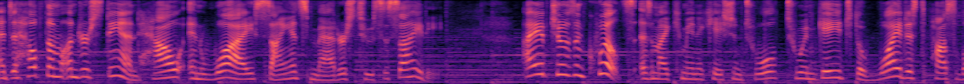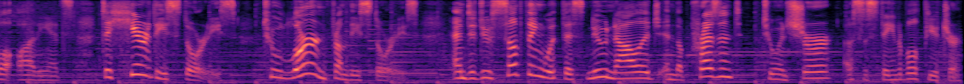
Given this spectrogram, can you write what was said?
and to help them understand how and why science matters to society. I have chosen quilts as my communication tool to engage the widest possible audience to hear these stories, to learn from these stories, and to do something with this new knowledge in the present to ensure a sustainable future.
